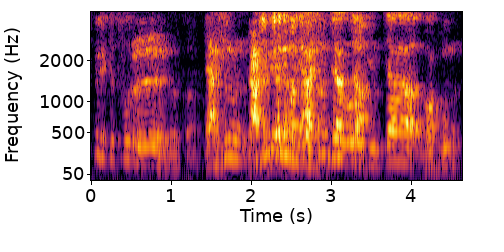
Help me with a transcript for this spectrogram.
스피리트 2를 그러니까 야심 야심차게 만들었어, 야심작으로 진짜. 진짜, 뭐 공,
